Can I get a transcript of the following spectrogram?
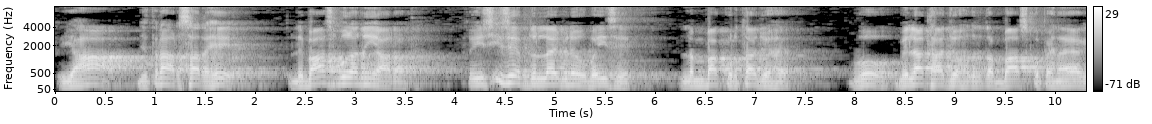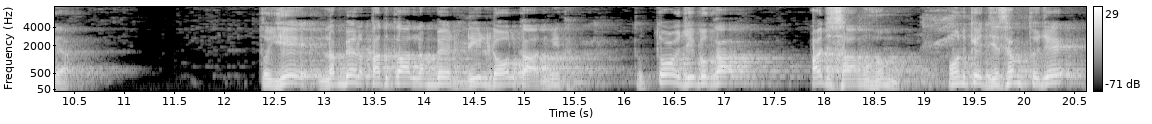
تو یہاں جتنا عرصہ رہے لباس پورا نہیں آ رہا تھا۔ تو اسی سے عبداللہ ابن ابئی سے لمبا کرتا جو ہے، وہ ملا تھا جو حضرت عباس کو پہنایا گیا۔ تو یہ لمبے قد کا، لمبے ڈیل ڈول کا آدمی تھا۔ تو تو عجیب کا اج سام ہم ان کے جسم تجھے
